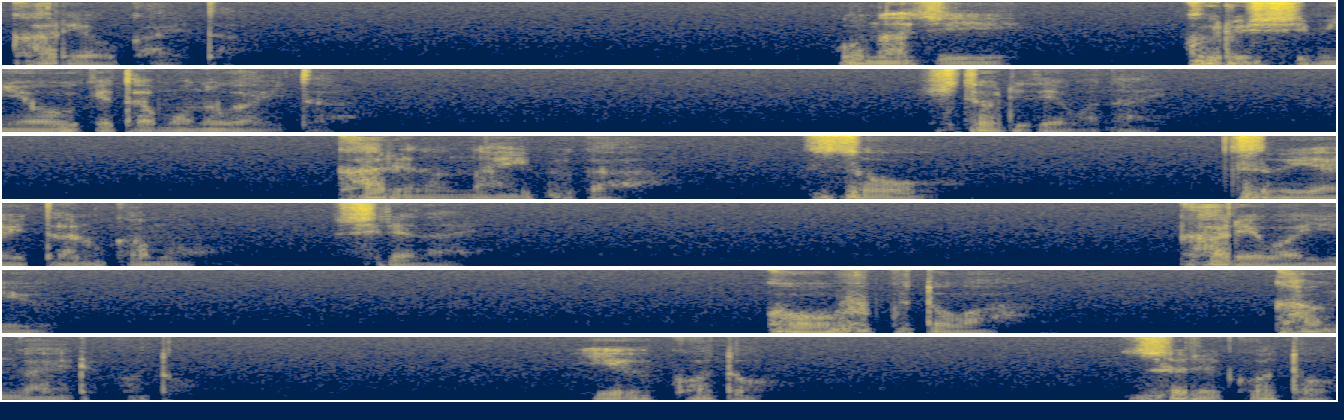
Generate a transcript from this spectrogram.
彼を変えた。同じ苦しみを受けた者がいた。一人ではない。彼の内部がそうつぶやいたのかもしれない。彼は言う。幸福とは考えること。言うこと、すること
